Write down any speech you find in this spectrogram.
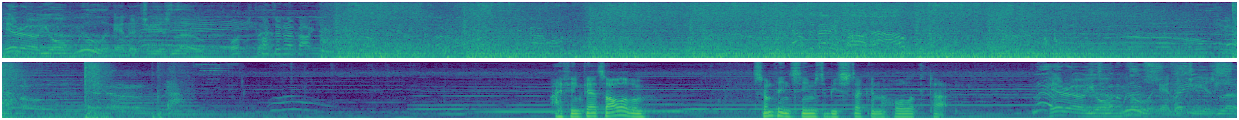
Hero, your will energy is low. What's that? I don't know about you. Can't be very far now. I think that's all of them. Something seems to be stuck in the hole at the top. Look, Hero, your will energy is low.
